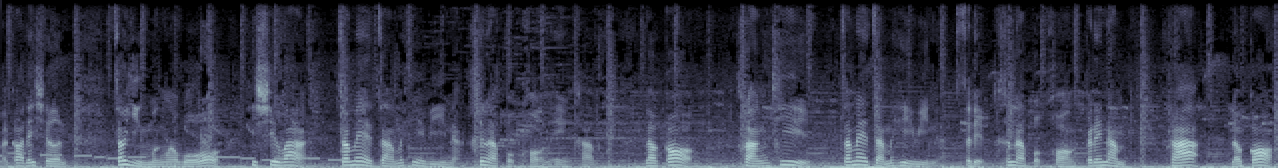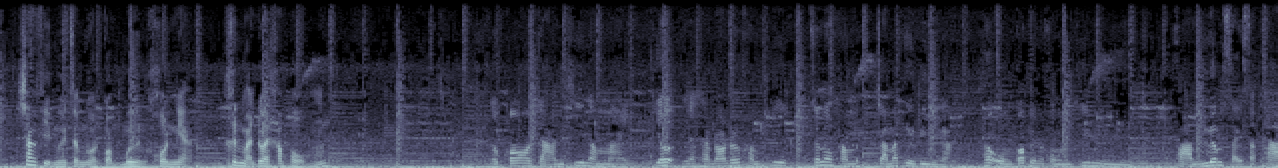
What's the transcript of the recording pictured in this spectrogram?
แล้วก็ได้เชิญเจ้าหญิงเมืองลาโวที่ชื่อว่าเจ้าแม่จามเทวีเนี่ยขึ้นมาปกครองนั่นเองครับ แล้วก็ครั้งที่เจ้าแม่จามเทวีเนี่ยเสด็จขึ้นมาปกครองก็ได้นำพระแล้วก็ช่างฝีมือจำนวนกว่าหมื่นคนเนี่ยขึ้นมาด้วยครับผม แล้วก็การที่นำมาเยอะนะครับเนาะด้วยความที่เจ้าแม่คำจามเทวีเนี่ยพระองค์ก็เป็นคนที่มีความเลื่อมใสศรัทธา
